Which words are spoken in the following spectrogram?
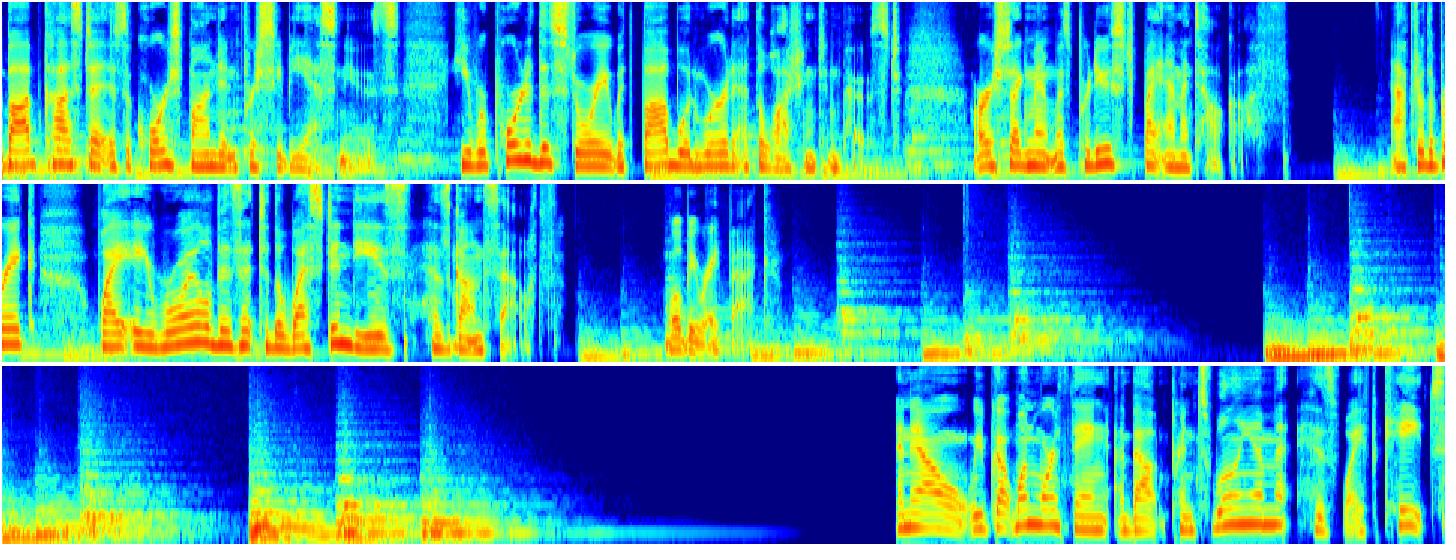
Bob Costa is a correspondent for CBS News. He reported this story with Bob Woodward at The Washington Post. Our segment was produced by Emma Talkoff. After the break, why a royal visit to the West Indies has gone south. We'll be right back. And now we've got one more thing about Prince William, his wife Kate,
